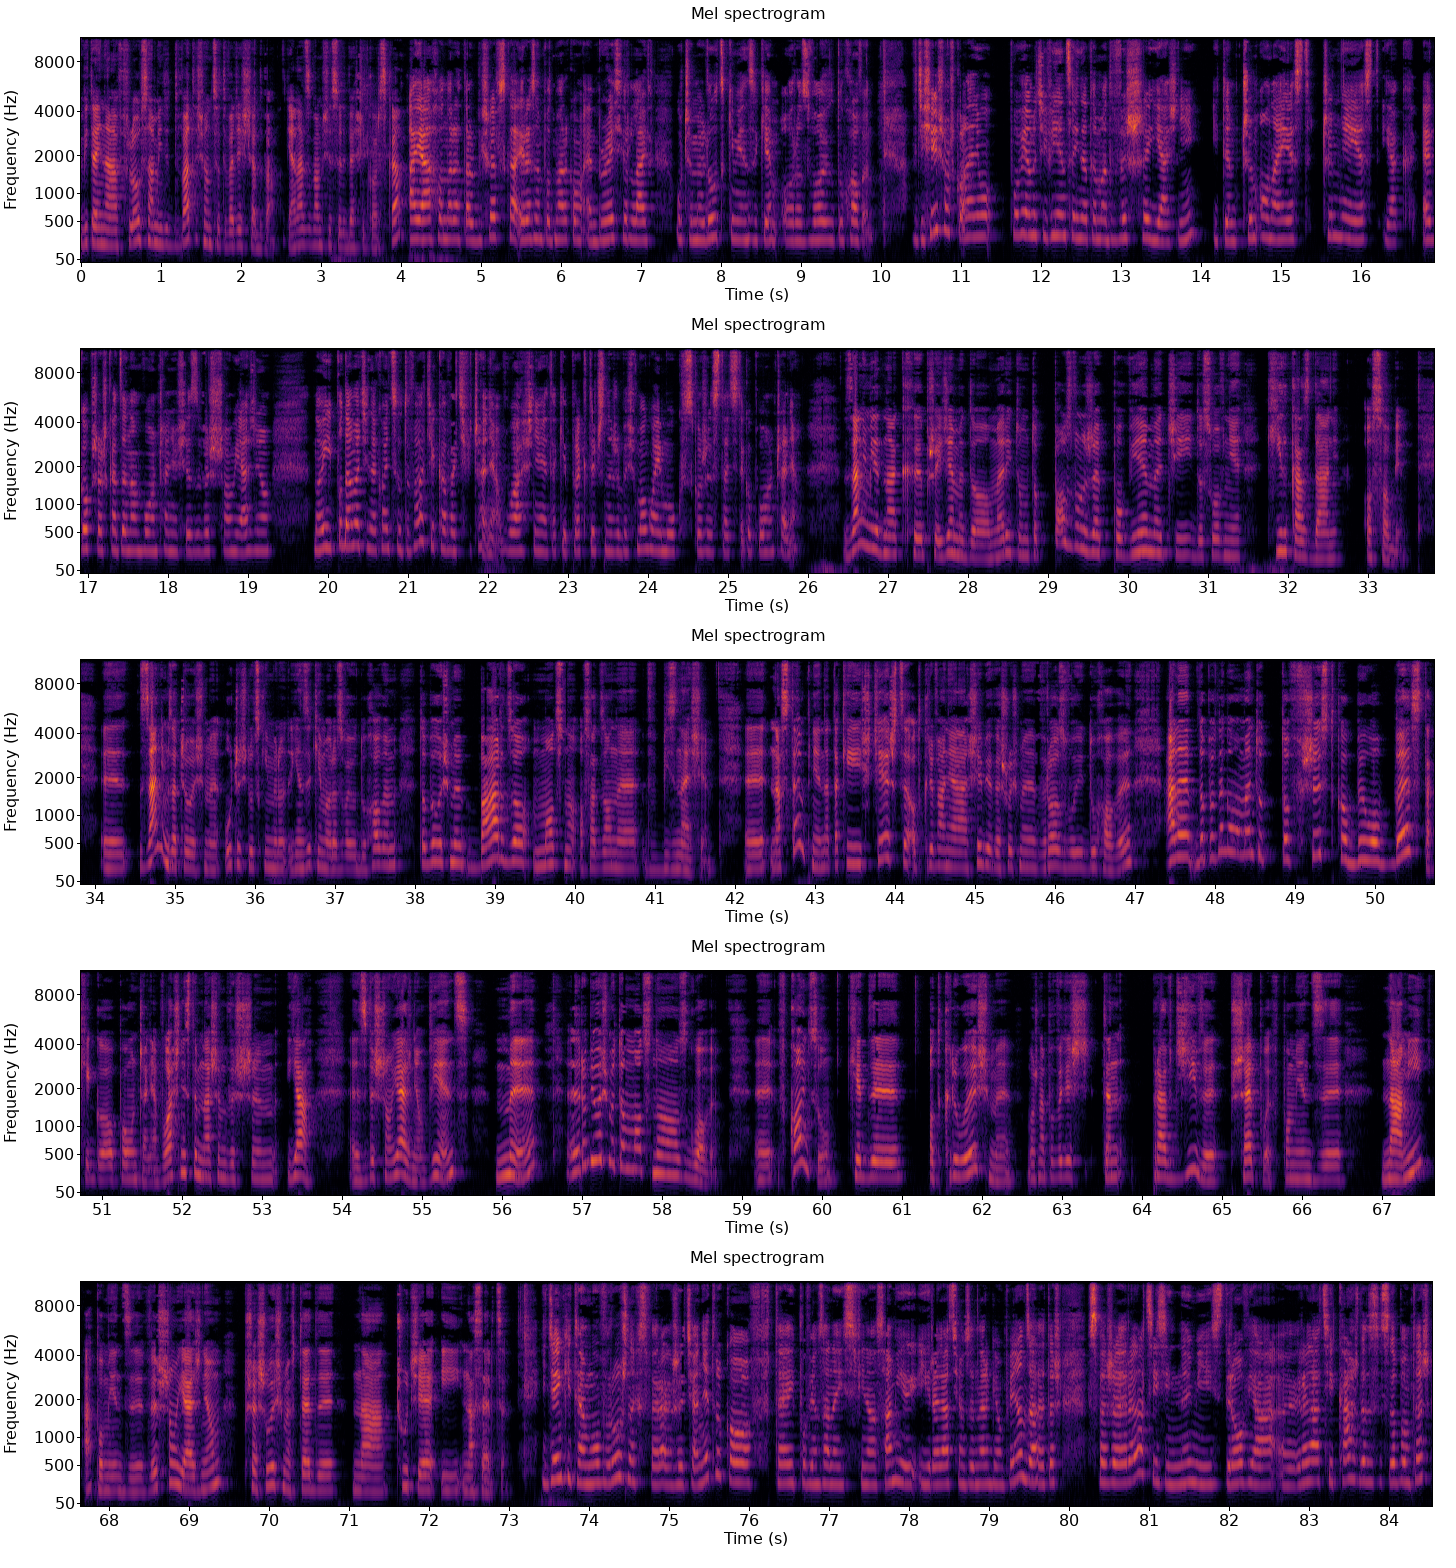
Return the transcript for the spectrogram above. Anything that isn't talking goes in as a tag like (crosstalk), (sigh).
Witaj na Flow Summit 2022. Ja nazywam się Sylwia Sikorska. A ja Honorata Albiszewska i razem pod marką Embrace Your Life uczymy ludzkim językiem o rozwoju duchowym. W dzisiejszym szkoleniu powiemy Ci więcej na temat wyższej jaźni i tym, czym ona jest, czym nie jest, jak ego przeszkadza nam w łączeniu się z wyższą jaźnią. No i podamy Ci na końcu dwa ciekawe ćwiczenia, właśnie takie praktyczne, żebyś mogła i mógł skorzystać z tego połączenia. Zanim jednak przejdziemy do meritum, to pozwól, że powiemy Ci dosłownie kilka zdań o sobie. Y, zanim zaczęłyśmy uczyć ludzkim językiem o rozwoju duchowym, to byłyśmy bardzo mocno osadzone w biznesie. Y, następnie na takiej ścieżce odkrywania siebie weszłyśmy w rozwój duchowy, ale do pewnego momentu to wszystko było bez takiego połączenia, właśnie z tym naszym wyższym ja, y, z wyższą jaźnią, więc My robiłyśmy to mocno z głowy. W końcu, kiedy odkryłyśmy, można powiedzieć, ten prawdziwy przepływ pomiędzy nami, a pomiędzy wyższą jaźnią, przeszłyśmy wtedy na czucie i na serce. I dzięki temu w różnych sferach życia, nie tylko w tej powiązanej z finansami i relacją z energią pieniądza, ale też w sferze relacji z innymi, zdrowia, e, relacji każde ze sobą też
